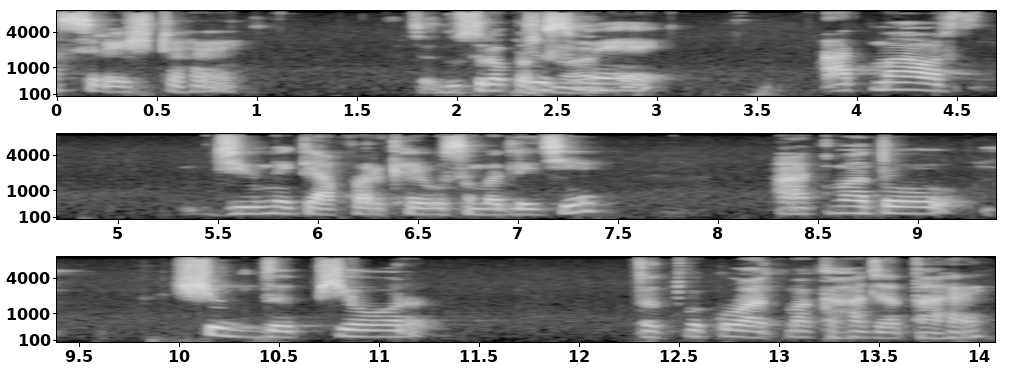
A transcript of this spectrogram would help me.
श्रेष्ठ है। अच्छा दूसरा प्रश्न उसमें आत्मा और जीव में क्या फ़र्क है वो समझ लीजिए। आत्मा तो शुद्ध प्योर तत्व को आत्मा कहा जाता है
